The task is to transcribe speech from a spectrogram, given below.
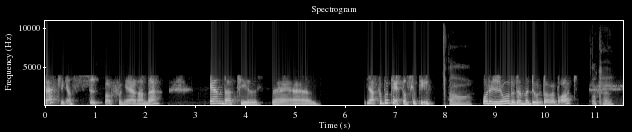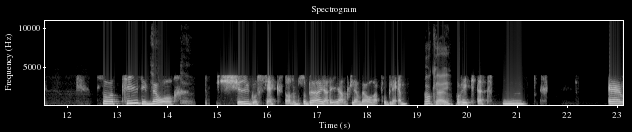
verkligen superfungerande. Ända tills eh, ja, puberteten slog till. Ja. Och det gjorde den med dunder och brak. Okej. Så tidig vår 2016 så började egentligen våra problem Okej. på riktigt. Mm. Eh,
